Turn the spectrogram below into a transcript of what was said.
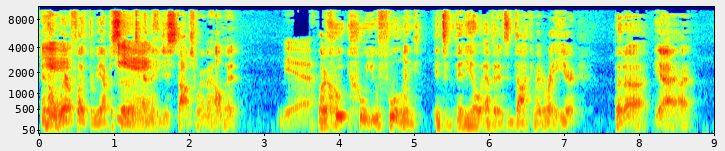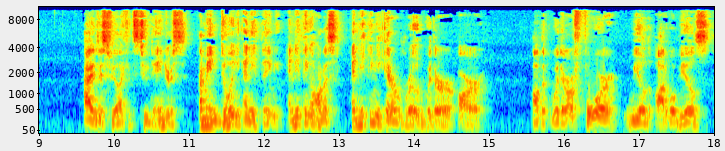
and Yeah. he'll wear it for like three episodes, Yeah. and then he just stops wearing the helmet. Yeah. Like who who you fooling? It's video evidence documented right here. But uh yeah, I I just feel like it's too dangerous. I mean, doing anything anything on a anything in a road where there are on the, where there are four wheeled automobiles,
